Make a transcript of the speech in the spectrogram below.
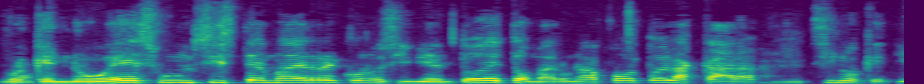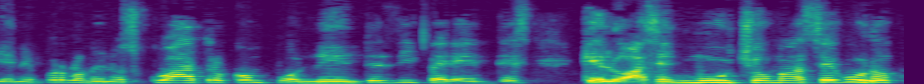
porque no es un sistema de reconocimiento de tomar una foto de la cara, sino que tiene por lo menos cuatro componentes diferentes que lo hacen mucho más seguro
